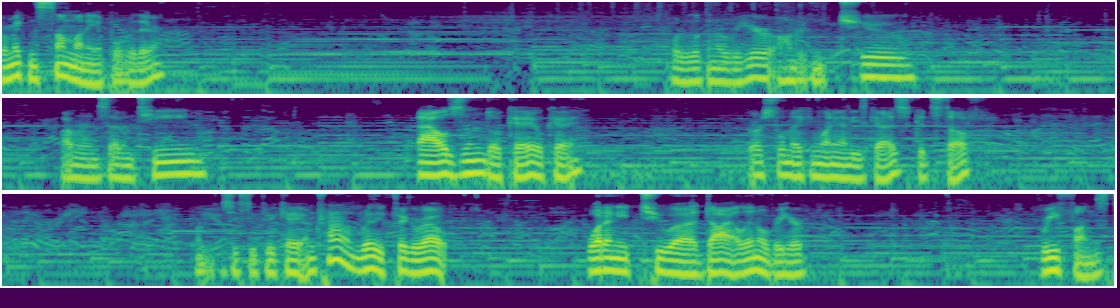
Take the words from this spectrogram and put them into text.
We're making some money up over there. What are we looking over here? 102. 517. 1,000. Okay, okay. We're still making money on these guys. Good stuff. 63k. I'm trying to really figure out what I need to uh, dial in over here. Refunds.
